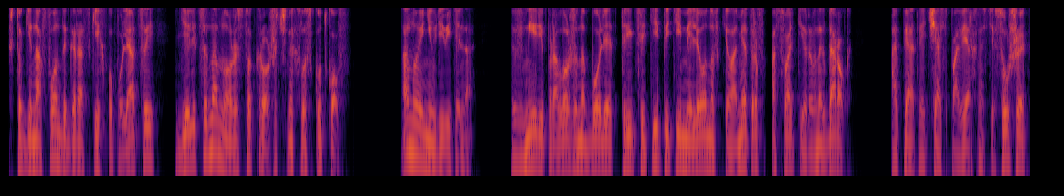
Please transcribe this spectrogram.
что генофонды городских популяций делятся на множество крошечных лоскутков. Оно и неудивительно. В мире проложено более 35 миллионов километров асфальтированных дорог, а пятая часть поверхности суши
